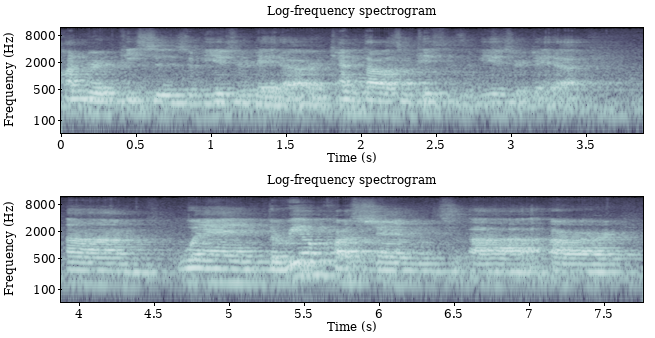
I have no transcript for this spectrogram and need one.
100 pieces of user data or 10,000 pieces of user data. Um, when the real questions uh, are,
